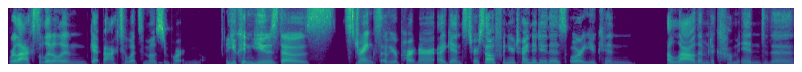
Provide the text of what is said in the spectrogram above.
relax a little and get back to what's most important. You can use those strengths of your partner against yourself when you're trying to do this, or you can allow them to come into the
